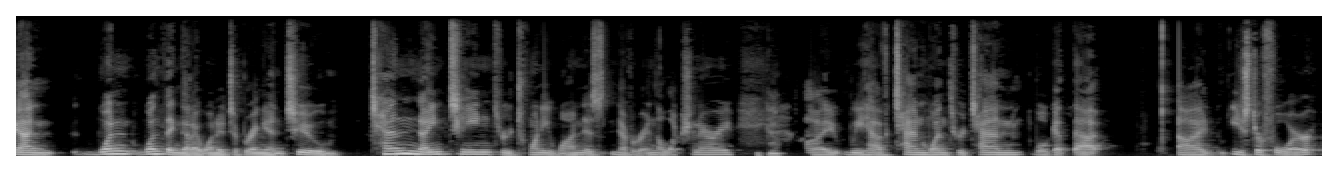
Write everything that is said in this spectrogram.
And one one thing that i wanted to bring in too 10 19 through 21 is never in the lectionary. Mm-hmm. uh, we have 10 1 through 10 we'll get that uh, easter 4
